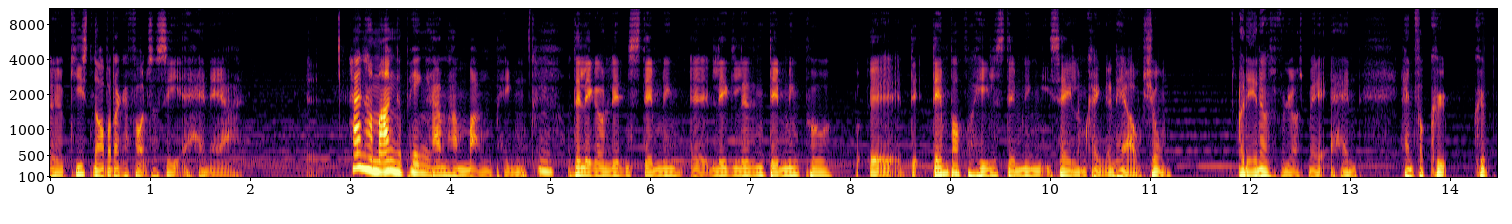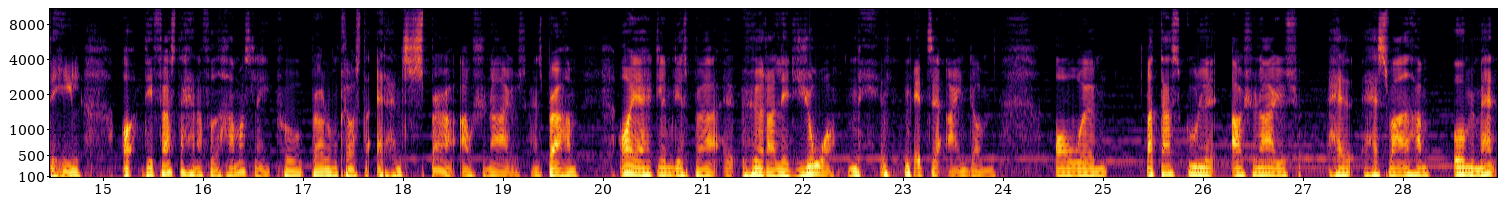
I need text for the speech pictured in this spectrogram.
øh, kisten op, og der kan folk så se, at han er Han har mange penge. han har mange penge. Mm. Og det lægger jo lidt en stemning, øh, lægger lidt en dæmning på, øh, dæmper på hele stemningen i salen omkring den her auktion. Og det ender selvfølgelig også med, at han, han får køb, købt det hele. Og det er først, da han har fået hammerslag på Børlum Kloster, at han spørger auktionarius. Han spørger ham, åh oh, jeg har glemt lige at spørge, øh, hører der lidt jord med, med til ejendommen? Og, øh, og der skulle auktionarius have, have svaret ham, unge mand,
